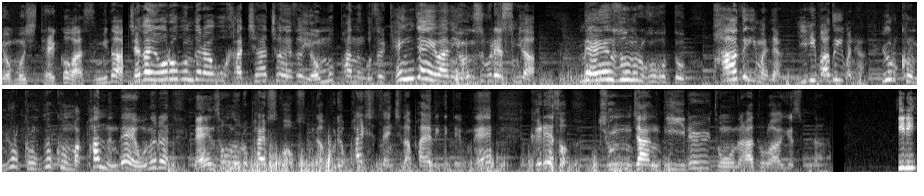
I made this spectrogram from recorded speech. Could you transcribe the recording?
연못이 될 것 같습니다. 제가 여러분들하고 같이 하천에서 연못 파는 것을 굉장히 많이 연습을 했습니다. 맨손으로 그것도 바둑이 마냥 이리 바둑이 마냥 요렇게럼 요렇게럼 요렇게럼 막 팠는데 오늘은 맨손으로 팔 수가 없습니다. 무려 80cm나 파야 되기 때문에 그래서 중장비를 동원을 하도록 하겠습니다. 1위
